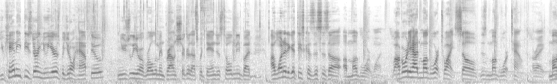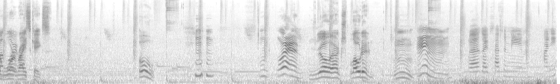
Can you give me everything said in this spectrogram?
you can eat these during New Year's, but you don't have to. And usually you'll roll them in brown sugar. That's what Dan just told me. But mm-hmm. I wanted to get these because this is a, a mugwort one. Well, I've already had mugwort twice, so this is mugwort town. All right, mugwort, Mugwort rice rice cakes. Oh, mm, mm. yo, that exploded. Mmm. Mmm. That's like sesame honey.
